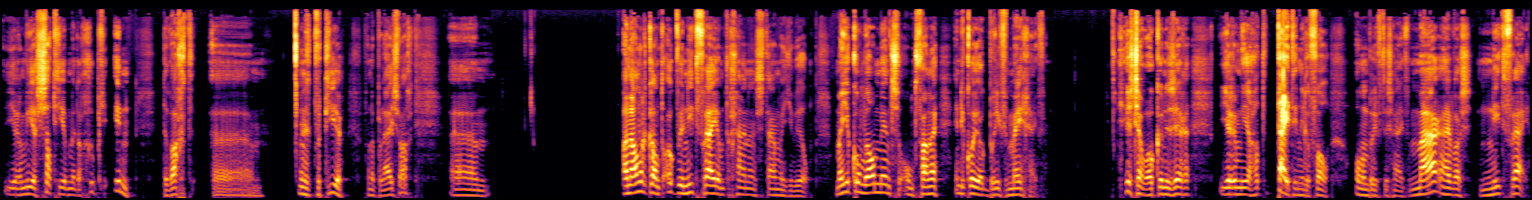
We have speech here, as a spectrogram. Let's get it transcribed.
Jeremia zat hier met een groepje in de wacht, uh, in het kwartier van de paleiswacht. Uh, aan de andere kant ook weer niet vrij om te gaan en staan wat je wil. Maar je kon wel mensen ontvangen en die kon je ook brieven meegeven. Je zou ook kunnen zeggen, Jeremia had de tijd in ieder geval om een brief te schrijven. Maar hij was niet vrij.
